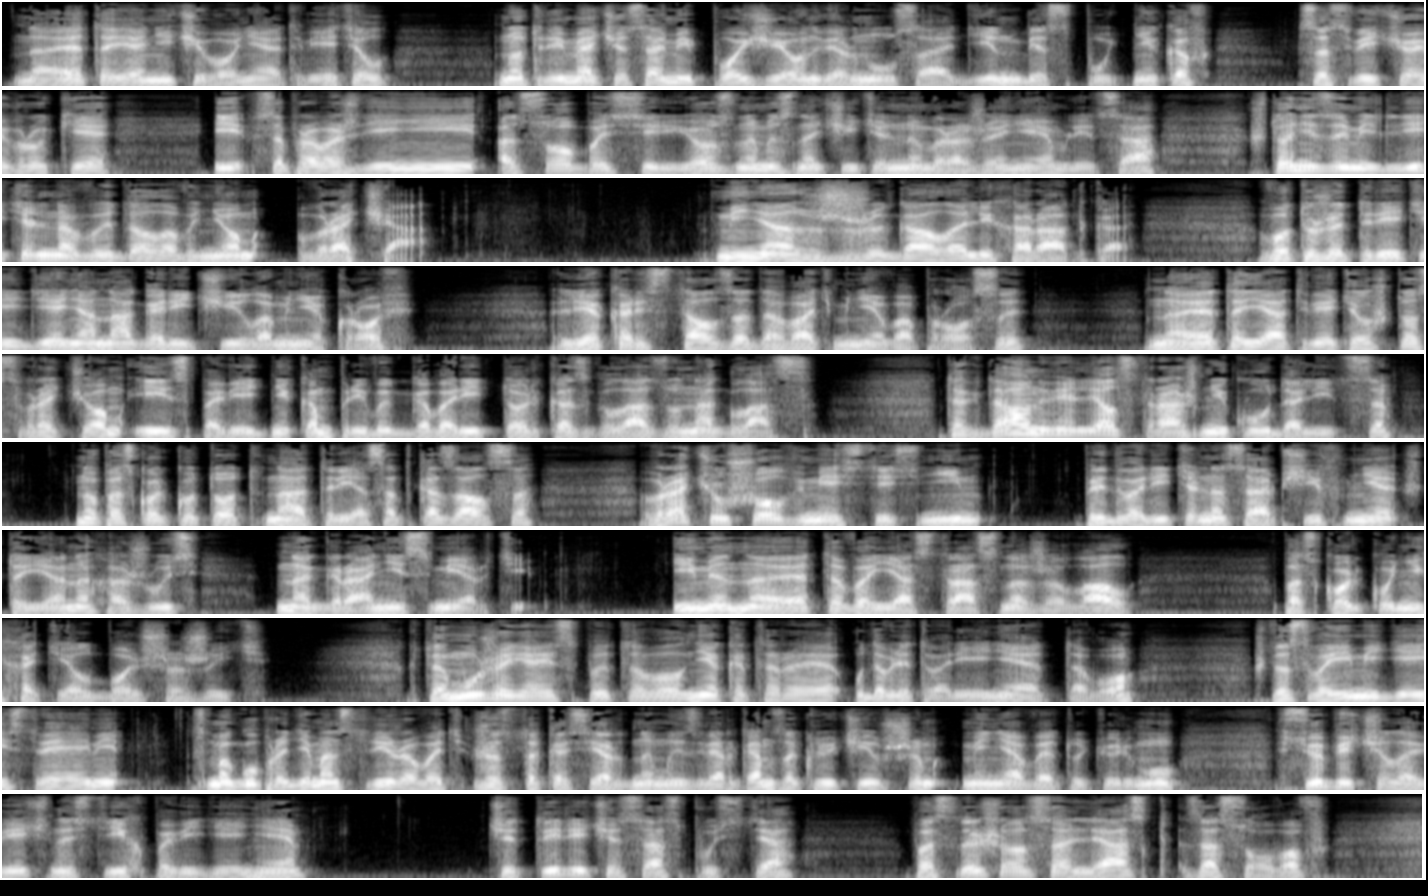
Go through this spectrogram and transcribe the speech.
На это я ничего не ответил, но тремя часами позже он вернулся один без спутников, со свечой в руке и в сопровождении особо серьезным и значительным выражением лица, что незамедлительно выдало в нем врача. Меня сжигала лихорадка. Вот уже третий день она горячила мне кровь. Лекарь стал задавать мне вопросы. На это я ответил, что с врачом и исповедником привык говорить только с глазу на глаз. Тогда он велел стражнику удалиться, но поскольку тот наотрез отказался, врач ушел вместе с ним, предварительно сообщив мне, что я нахожусь на грани смерти. Именно этого я страстно желал, поскольку не хотел больше жить. К тому же я испытывал некоторое удовлетворение от того, что своими действиями смогу продемонстрировать жестокосердным извергам, заключившим меня в эту тюрьму, всю бесчеловечность их поведения. Четыре часа спустя послышался лязг засовов,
